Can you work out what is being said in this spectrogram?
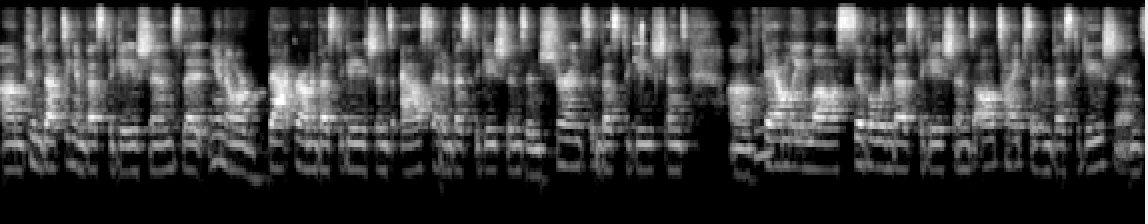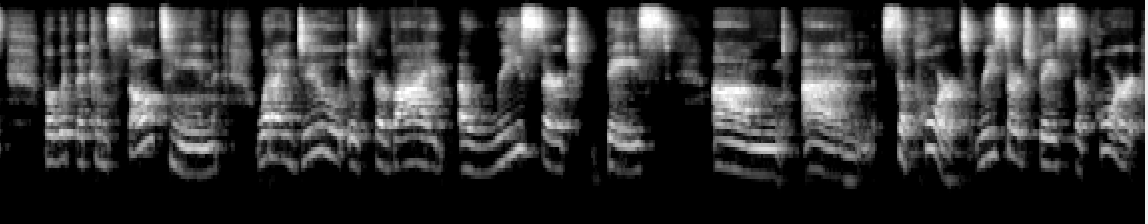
um, conducting investigations that, you know, are background investigations, asset investigations, insurance investigations, um, mm-hmm. family law, civil investigations, all types of investigations. But with the consulting, what I do is provide a research based um, um, support, research-based support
